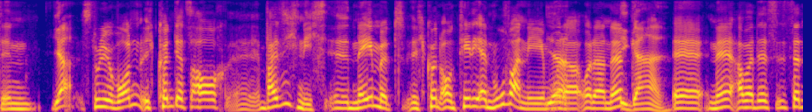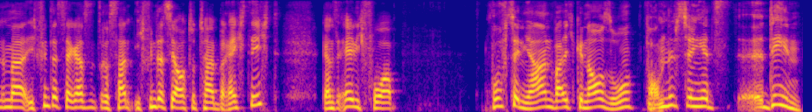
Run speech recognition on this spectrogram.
den Ja. Studio One. Ich könnte jetzt auch, äh, weiß ich nicht, äh, name it. Ich könnte auch einen TDR Nova nehmen Ja. oder, oder ne? Egal. Äh, ne, aber das ist dann immer, ich finde das ja ganz interessant. Ich finde das ja auch total berechtigt. Ganz ehrlich, vor 15 Jahren war ich genauso. Warum nimmst du denn jetzt äh, den?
